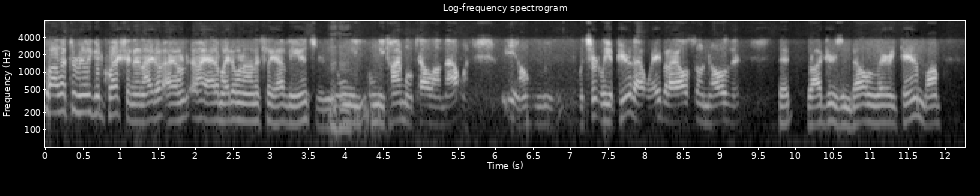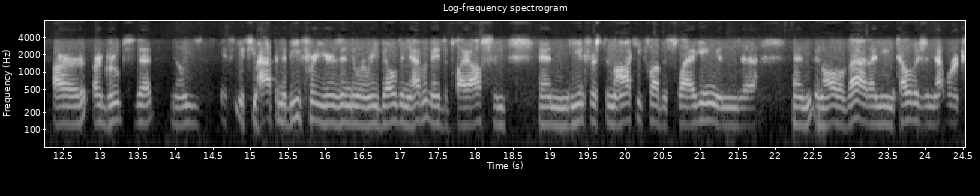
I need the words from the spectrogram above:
Well, that's a really good question, and I don't, I don't, Adam, I don't honestly have the answer. Mm-hmm. Only, only time will tell on that one. You know, it would certainly appear that way, but I also know that that Rogers and Bell and Larry Tannenbaum are are groups that you know if if you happen to be three years into a rebuild and you haven't made the playoffs and and the interest in the hockey club is flagging and uh, and and all of that. I mean, television networks.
